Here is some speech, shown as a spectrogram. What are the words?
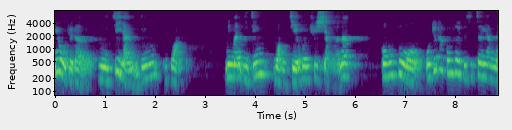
因为我觉得你既然已经往你们已经往结婚去想了，那工作我觉得他工作一直是这样呢，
